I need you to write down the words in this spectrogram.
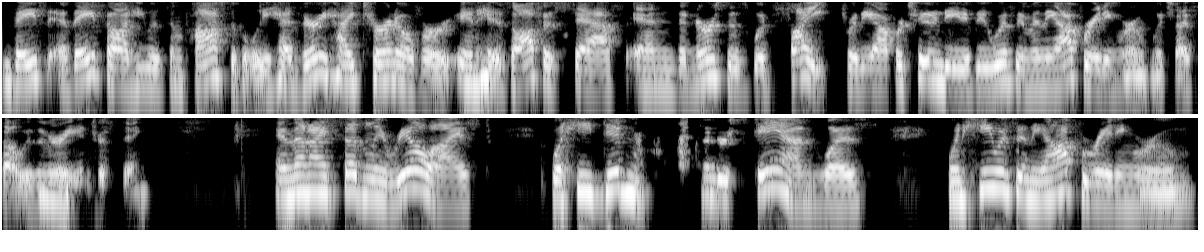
they they thought he was impossible. He had very high turnover in his office staff, and the nurses would fight for the opportunity to be with him in the operating room, which I thought was very mm-hmm. interesting. And then I suddenly realized what he didn't understand was when he was in the operating room,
